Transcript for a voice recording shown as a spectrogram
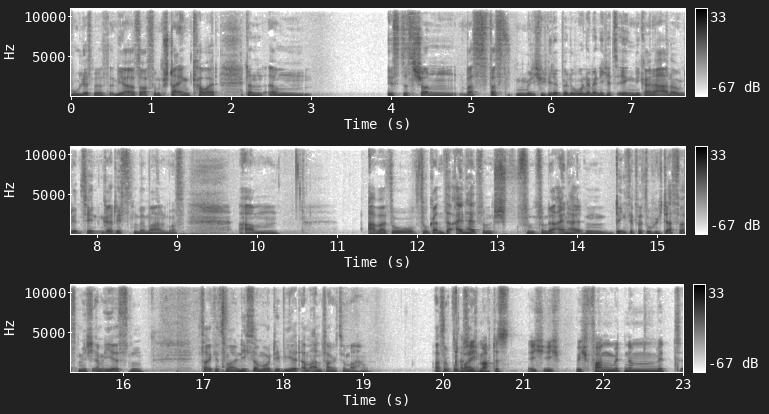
cool ist, wie er so auf so einem Stein kauert, dann ähm, ist das schon was, was womit ich mich wieder belohne, wenn ich jetzt irgendwie, keine Ahnung, den zehnten Gardisten bemalen muss. Ähm, aber so, so ganze Einheit von, von, von der Einheiten Dings, versuche ich das, was mich am ehesten, sag ich jetzt mal, nicht so motiviert, am Anfang zu machen. Also, also ich mache das, ich, ich, ich fange mit einem mit,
